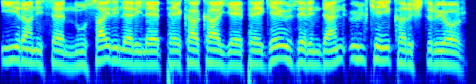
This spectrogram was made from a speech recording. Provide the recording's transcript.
İran ise Nusayriler ile PKK-YPG üzerinden ülkeyi karıştırıyor.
